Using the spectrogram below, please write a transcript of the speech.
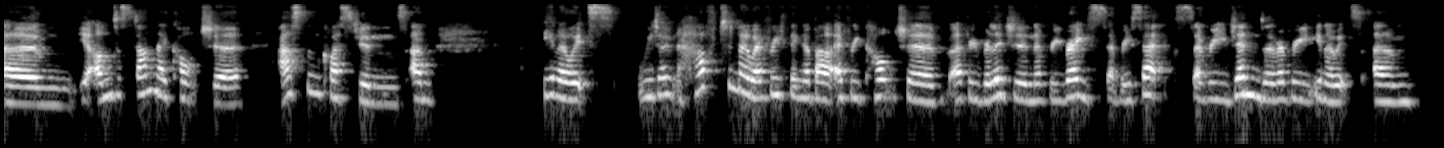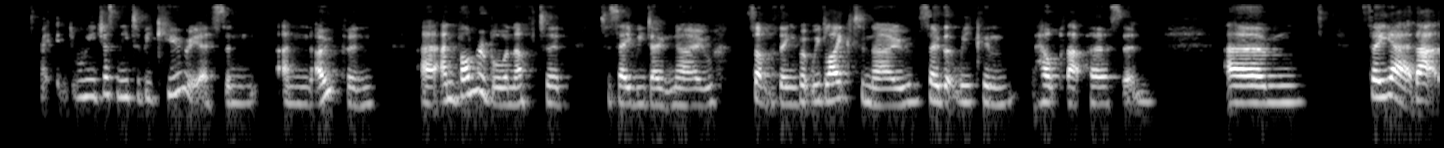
Um yeah understand their culture ask them questions. And you know it's we don't have to know everything about every culture every religion every race every sex every gender every you know it's um we just need to be curious and and open uh, and vulnerable enough to to say we don't know something but we'd like to know so that we can help that person. Um so yeah that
